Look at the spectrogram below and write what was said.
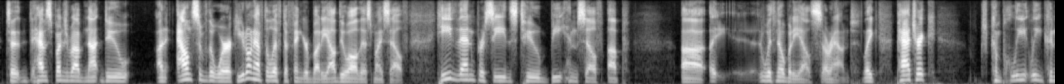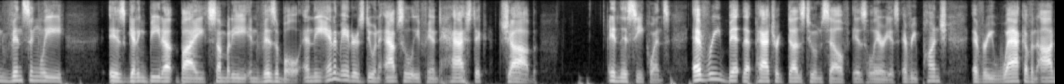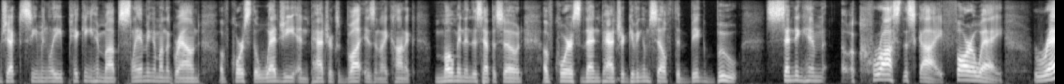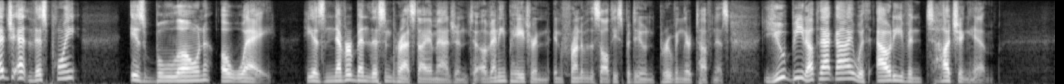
to have SpongeBob not do an ounce of the work. You don't have to lift a finger, buddy. I'll do all this myself. He then proceeds to beat himself up uh, with nobody else around. Like Patrick completely convincingly is getting beat up by somebody invisible and the animators do an absolutely fantastic job in this sequence. Every bit that Patrick does to himself is hilarious. Every punch, every whack of an object, seemingly picking him up, slamming him on the ground. Of course, the wedgie and Patrick's butt is an iconic moment in this episode. Of course, then Patrick giving himself the big boot, sending him across the sky, far away. Reg at this point is blown away. He has never been this impressed, I imagine, to, of any patron in front of the Salty Spittoon proving their toughness. You beat up that guy without even touching him.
